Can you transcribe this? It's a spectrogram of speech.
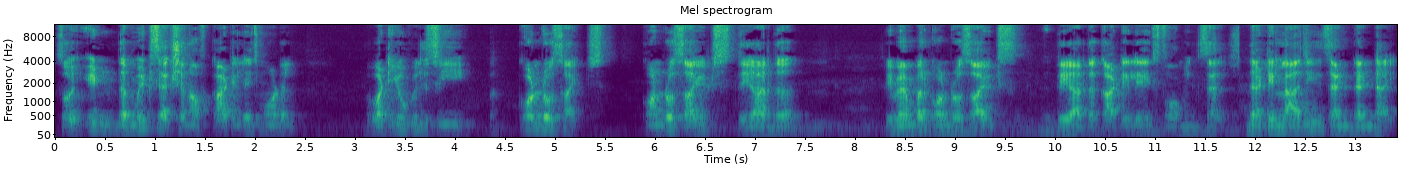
So in the midsection of cartilage model, what you will see chondrocytes. Chondrocytes, they are the, remember chondrocytes, they are the cartilage forming cells that enlarges and then die.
